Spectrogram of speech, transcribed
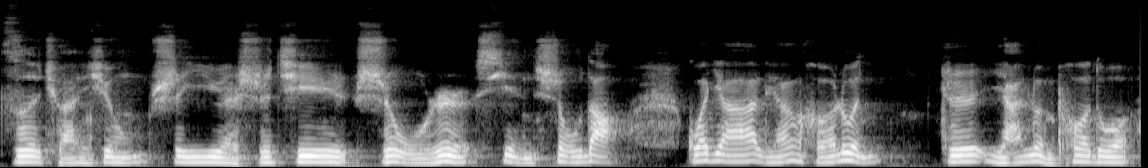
资权兄十一月十七、十五日信收到。国家联合论之言论颇多，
